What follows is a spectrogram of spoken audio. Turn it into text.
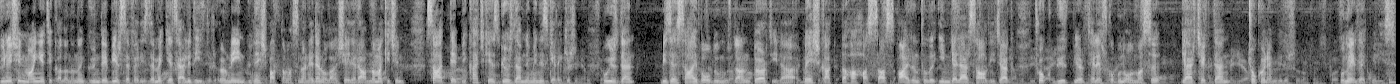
Güneşin manyetik alanını günde bir sefer izlemek yeterli değildir. Örneğin güneş patlamasına neden olan şeyleri anlamak için saatte birkaç kez gözlemlemeniz gerekir. Bu yüzden bize sahip olduğumuzdan 4 ila 5 kat daha hassas, ayrıntılı imgeler sağlayacak çok büyük bir teleskobun olması gerçekten çok önemlidir. Bunu elde etmeliyiz.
